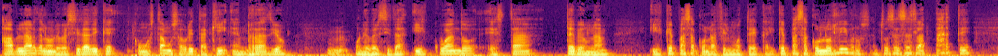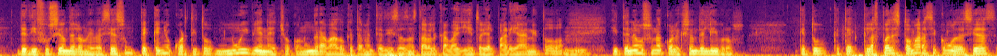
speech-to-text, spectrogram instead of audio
hablar de la universidad y que, como estamos ahorita aquí en Radio Universidad, y cuando está TV UNAM, y qué pasa con la filmoteca, y qué pasa con los libros. Entonces es la parte de difusión de la universidad. Es un pequeño cuartito muy bien hecho, con un grabado que también te dice dónde estaba el caballito y el parián y todo. Y tenemos una colección de libros que tú que, te, las puedes tomar así como decías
